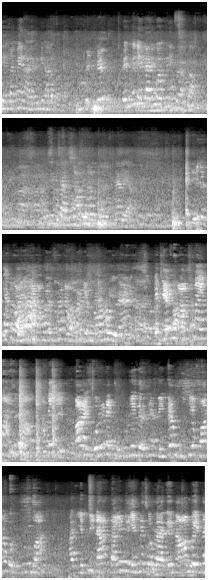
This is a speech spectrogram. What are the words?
எல்லாமே நான் இறங்கி வேலை பெண்கள் மிக முக்கியமான ஒரு குழுவா அது எப்படின்னா தலைவர் என்ன சொல்றாரு நாம என்ன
